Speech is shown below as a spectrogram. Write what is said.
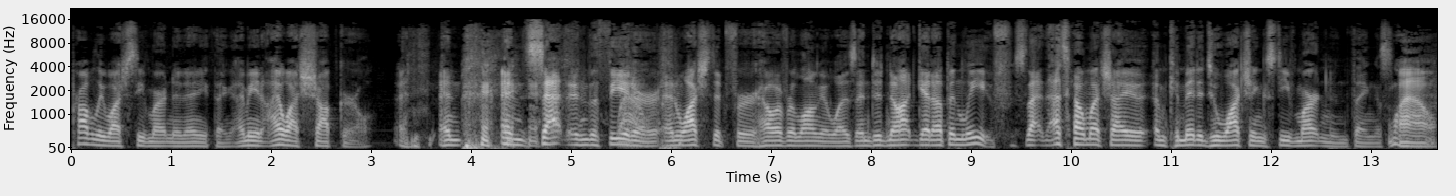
probably watch Steve Martin in anything. I mean, I watched Shopgirl and and and sat in the theater and watched it for however long it was and did not get up and leave. So that that's how much I am committed to watching Steve Martin and things. wow.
